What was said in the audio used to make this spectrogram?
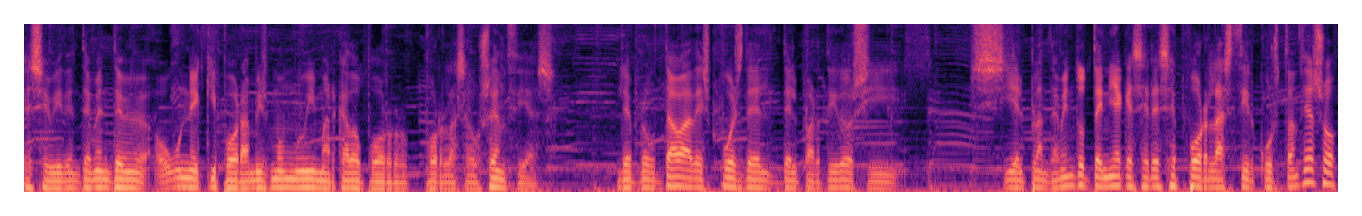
es evidentemente un equipo ahora mismo muy marcado por las ausencias le preguntaba después del, partido si, si el planteamiento tenía que ser ese por las circunstancias o,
